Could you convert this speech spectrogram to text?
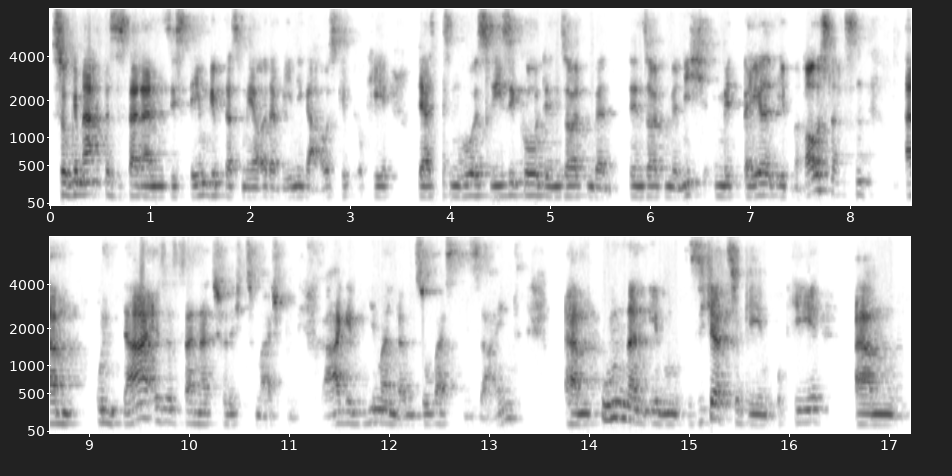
so gemacht, dass es da dann ein System gibt, das mehr oder weniger ausgibt, okay, der ist ein hohes Risiko, den sollten wir, den sollten wir nicht mit Bail eben rauslassen. Ähm, und da ist es dann natürlich zum Beispiel die Frage, wie man dann sowas designt, ähm, um dann eben sicher zu gehen, okay, ähm,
